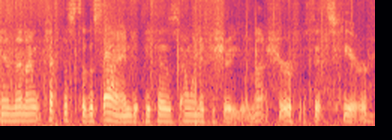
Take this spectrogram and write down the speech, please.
And then I kept this to the side because I wanted to show you. I'm not sure if it fits here.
